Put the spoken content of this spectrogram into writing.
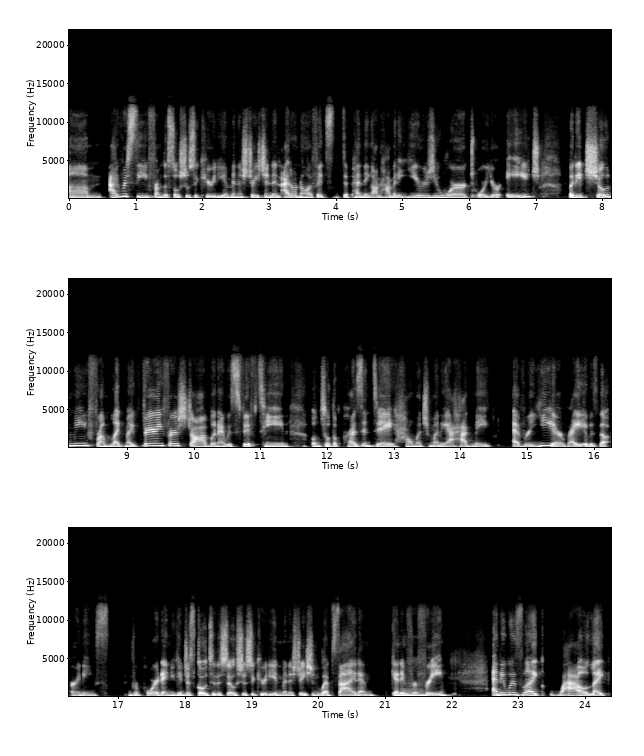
um, I received from the Social Security Administration, and I don't know if it's depending on how many years you worked or your age, but it showed me from like my very first job when I was 15 until the present day how much money I had made every year, right? It was the earnings report, and you can just go to the Social Security Administration website and get mm-hmm. it for mm-hmm. free. And it was like, wow, like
